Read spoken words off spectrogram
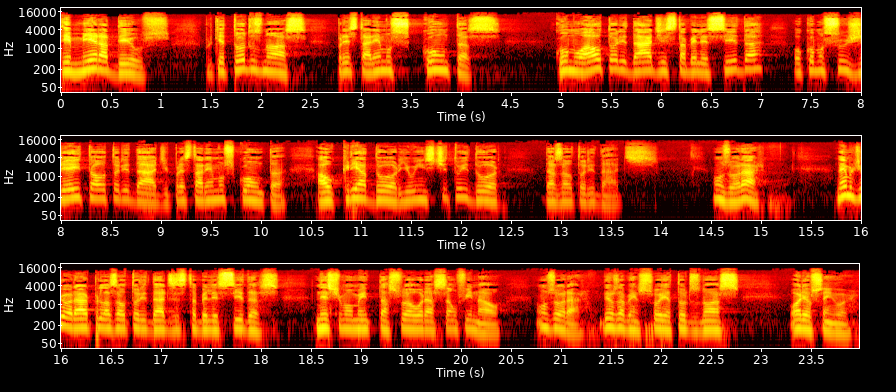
Temer a Deus, porque todos nós prestaremos contas como autoridade estabelecida ou como sujeito à autoridade, prestaremos conta ao Criador e o instituidor das autoridades. Vamos orar? Lembre de orar pelas autoridades estabelecidas neste momento da sua oração final. Vamos orar. Deus abençoe a todos nós. Ore ao Senhor.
